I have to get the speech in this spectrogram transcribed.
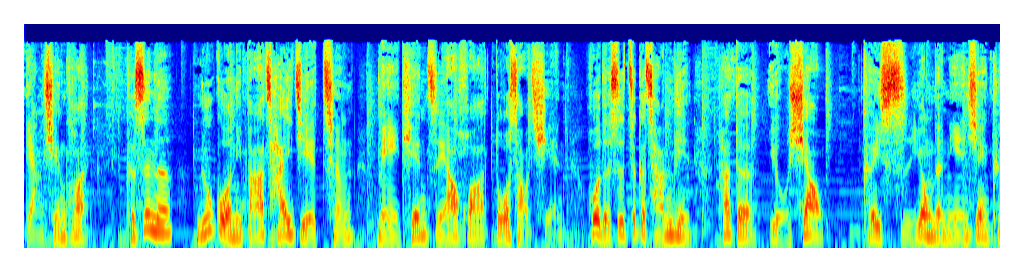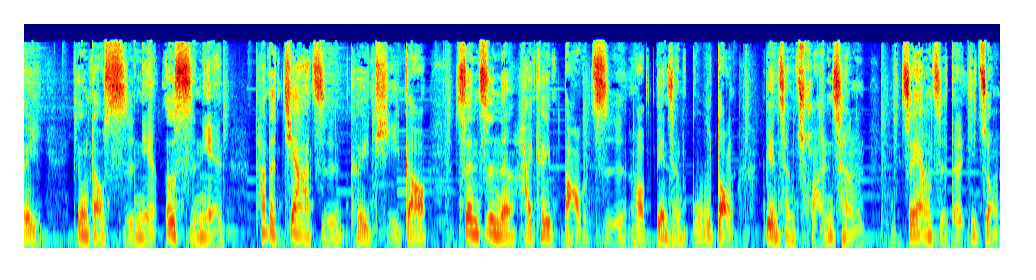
两千块，可是呢，如果你把它拆解成每天只要花多少钱，或者是这个产品它的有效可以使用的年限可以用到十年、二十年。它的价值可以提高，甚至呢还可以保值哦，变成古董，变成传承这样子的一种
